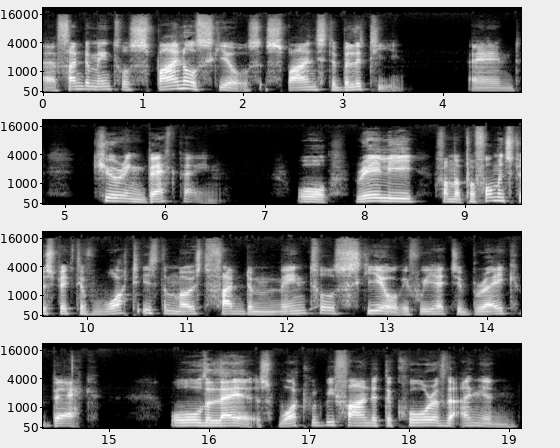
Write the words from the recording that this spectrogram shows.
uh, fundamental spinal skills, spine stability, and curing back pain, or really from a performance perspective, what is the most fundamental skill if we had to break back all the layers? What would we find at the core of the onion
